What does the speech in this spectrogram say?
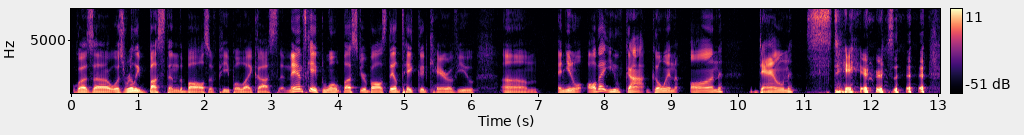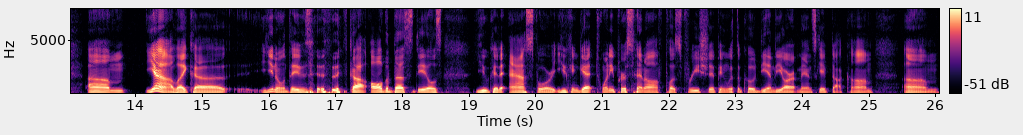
was uh was really busting the balls of people like us. Manscaped won't bust your balls; they'll take good care of you. Um, and you know all that you've got going on downstairs. um, yeah, like uh, you know they've they've got all the best deals you could ask for. You can get 20% off plus free shipping with the code DNVR at manscaped.com. Um,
